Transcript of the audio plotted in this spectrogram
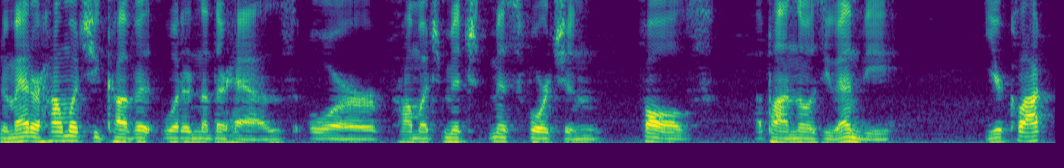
No matter how much you covet what another has, or how much misfortune falls upon those you envy, your clock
